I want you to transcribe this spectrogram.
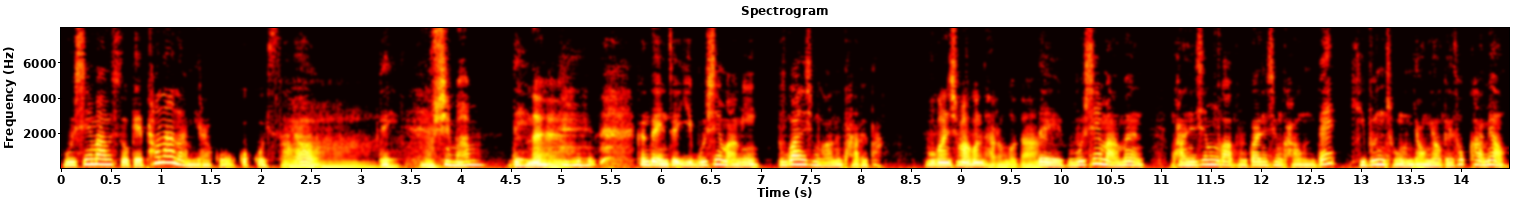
무심함 속의 편안함이라고 꼽고 있어요. 아, 네. 무심함? 네. 네. 근데 이제 이 무심함이 무관심과는 다르다. 무관심하고는 다른 거다. 네, 무심함은 관심과 무관심 가운데 기분 좋은 영역에 속하며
